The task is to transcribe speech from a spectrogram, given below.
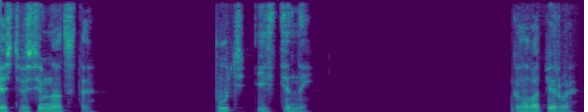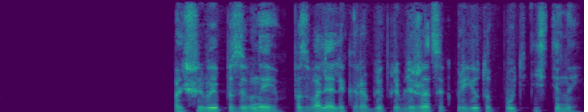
Часть 18. Путь истинный. Глава 1. Фальшивые позывные позволяли кораблю приближаться к приюту «Путь истинный»,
